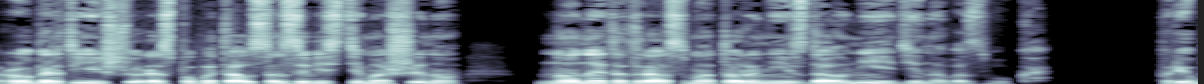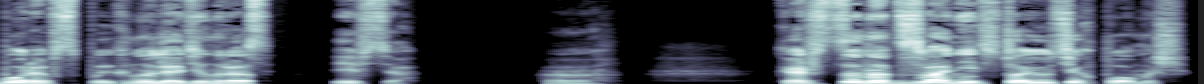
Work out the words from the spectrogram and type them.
Роберт еще раз попытался завести машину, но на этот раз мотор не издал ни единого звука. Приборы вспыхнули один раз, и все. А, кажется, надо звонить в твою техпомощь.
